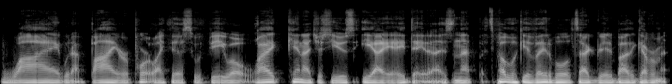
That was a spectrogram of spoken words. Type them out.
why would I buy a report like this would be, well, why can't I just use EIA data? Isn't that it's publicly available? It's aggregated by the government.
